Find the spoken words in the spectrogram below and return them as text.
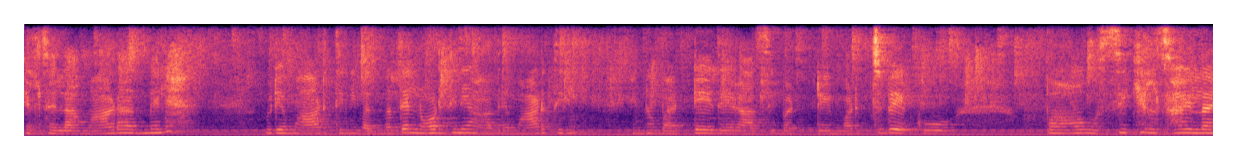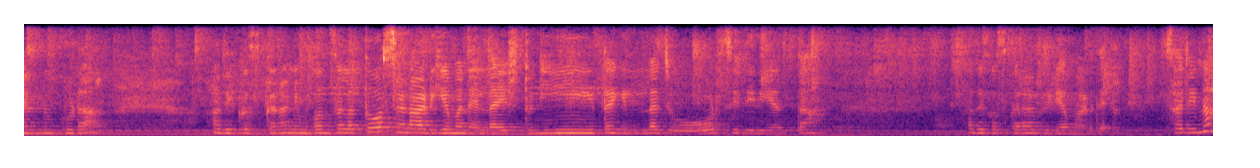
ಕೆಲಸ ಎಲ್ಲ ಮಾಡಾದಮೇಲೆ ವಿಡಿಯೋ ಮಾಡ್ತೀನಿ. ಮಧ್ಯ ಮಧ್ಯದಲ್ಲಿ ನೋಡ್ತೀನಿ, ಆದರೆ ಮಾಡ್ತೀನಿ. ಇನ್ನು ಬಟ್ಟೆ ಇದೆ, ರಾಸಿ ಬಟ್ಟೆ ಮಡಚಬೇಕು. ಬಾ ಹುಸಿ ಕೆಲಸ ಇಲ್ಲ ಇನ್ನೂ ಕೂಡ. ಅದಕ್ಕೋಸ್ಕರ ನಿಮ್ಗೊಂದ್ಸಲ ತೋರಿಸೋಣ, ಅಡುಗೆ ಮನೆಯೆಲ್ಲ ಎಷ್ಟು ನೀಟಾಗಿ ಎಲ್ಲ ಜೋಡಿಸಿದ್ದೀನಿ ಅಂತ. ಅದಕ್ಕೋಸ್ಕರ ವಿಡಿಯೋ ಮಾಡಿದೆ. ಸರಿನಾ?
